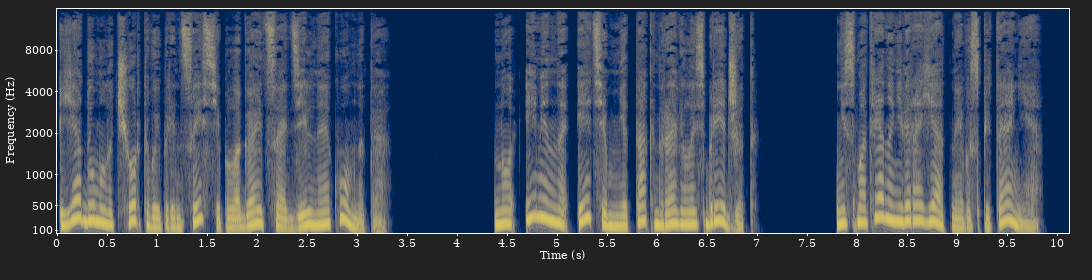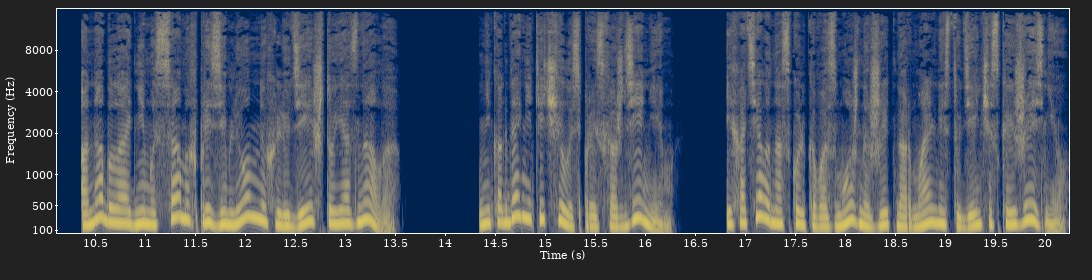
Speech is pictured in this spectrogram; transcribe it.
я думала, чертовой принцессе полагается отдельная комната. Но именно этим мне так нравилась Бриджит. Несмотря на невероятное воспитание, она была одним из самых приземленных людей, что я знала никогда не кичилась происхождением и хотела, насколько возможно, жить нормальной студенческой жизнью.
